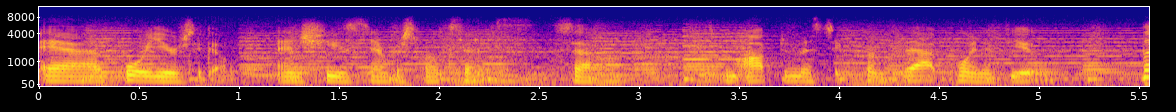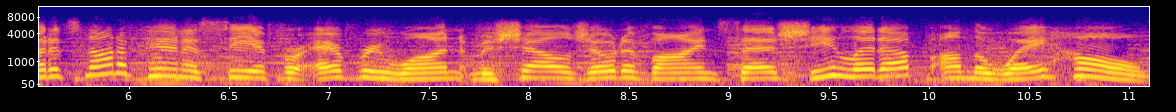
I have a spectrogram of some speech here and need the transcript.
uh, four years ago, and she's never smoked since. So I'm optimistic from that point of view. But it's not a panacea for everyone. Michelle Jodevine says she lit up on the way home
